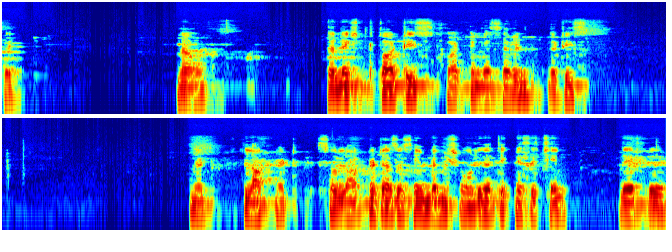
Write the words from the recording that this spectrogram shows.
save. Now the next part is part number 7 that is nut lock nut. So lock nut has the same dimension only the thickness is changed. Therefore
